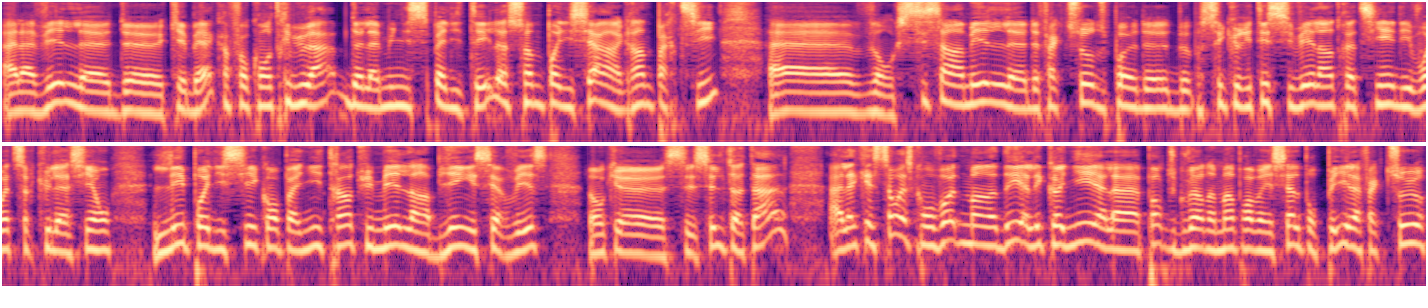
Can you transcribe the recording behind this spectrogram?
à la ville de Québec, enfin contribuable de la municipalité, la somme policière en grande partie. Euh, donc 600 000 de factures de, sécurité civile, entretien des voies de circulation, les policiers et compagnie, 38 000 en biens et services. Donc c'est le total. À la question, est-ce qu'on va demander, aller cogner à la porte du gouvernement provincial pour payer la facture?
